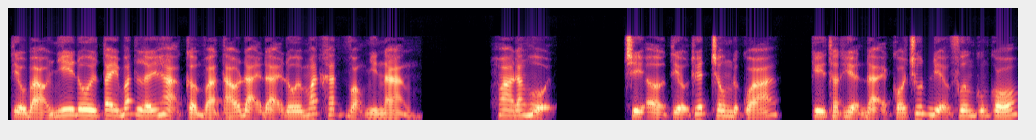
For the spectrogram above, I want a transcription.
Tiểu bảo nhi đôi tay bắt lấy hạ cẩm và táo đại đại đôi mắt khát vọng nhìn nàng. Hoa đăng hội. Chỉ ở tiểu thuyết trông được quá, kỳ thật hiện đại có chút địa phương cũng có,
